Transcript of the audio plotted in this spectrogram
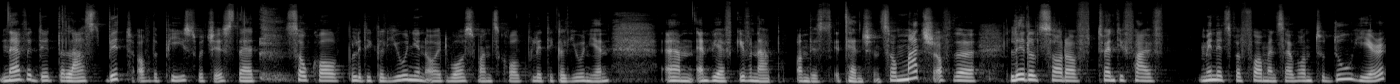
never did the last bit of the piece, which is that so called political union, or it was once called political union, um, and we have given up on this attention. So much of the little sort of 25 minutes performance I want to do here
